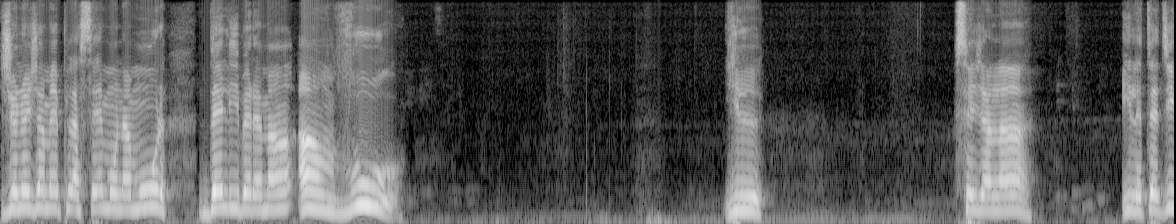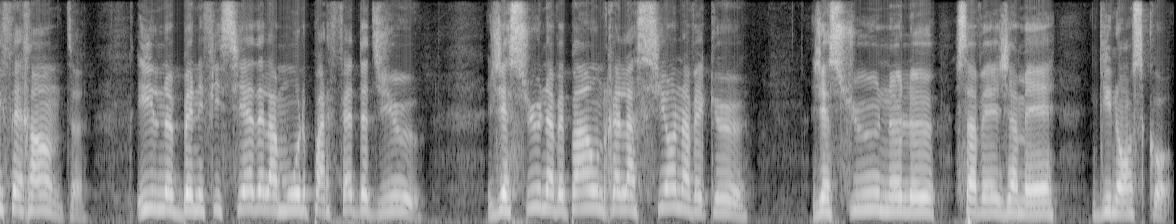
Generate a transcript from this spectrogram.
Je n'ai jamais placé mon amour délibérément en vous. Ces gens-là, ils étaient différents. Ils ne bénéficiaient de l'amour parfait de Dieu. Jésus n'avait pas une relation avec eux. Jésus ne le savait jamais, Ginosco.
